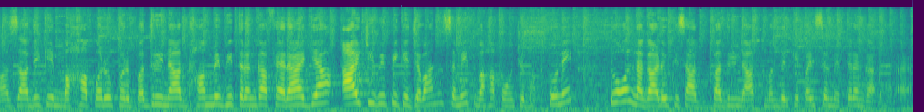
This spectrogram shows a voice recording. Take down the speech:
आज़ादी के महापर्व पर बद्रीनाथ धाम में भी तिरंगा फहराया गया। आईटीबीपी के जवानों समेत वहाँ पहुँचे भक्तों ने ढोल नगाड़ों के साथ बद्रीनाथ मंदिर के परिसर में तिरंगा लहराया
